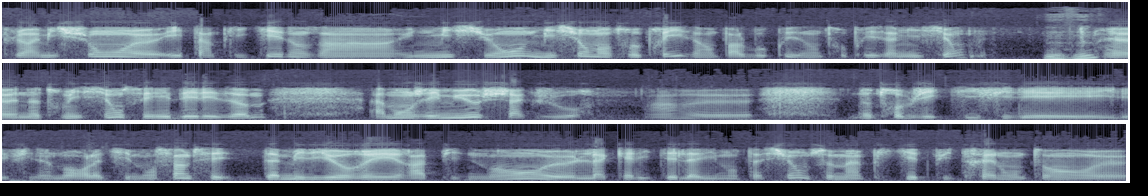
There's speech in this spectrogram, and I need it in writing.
Fleur et Michon est impliqué dans un, une mission, une mission d'entreprise. On parle beaucoup des entreprises à mission. Mhm. notre mission, c'est aider les hommes à manger mieux chaque jour. Hein, euh, notre objectif, il est, il est finalement relativement simple, c'est d'améliorer rapidement euh, la qualité de l'alimentation. Nous sommes impliqués depuis très longtemps euh,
